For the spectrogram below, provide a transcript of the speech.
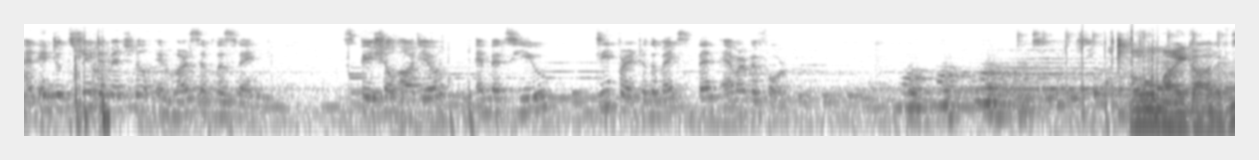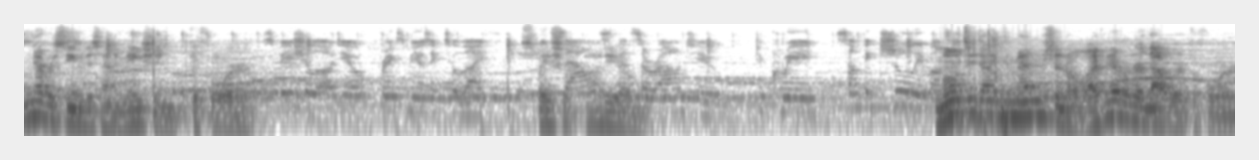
and into three-dimensional immersive listening, spatial audio you deeper into the mix than ever before. Oh my god, I've never seen this animation before. Spatial audio brings music to life. Spatial audio. that surround you to create something truly Multi-dimensional. I've never heard that word before.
